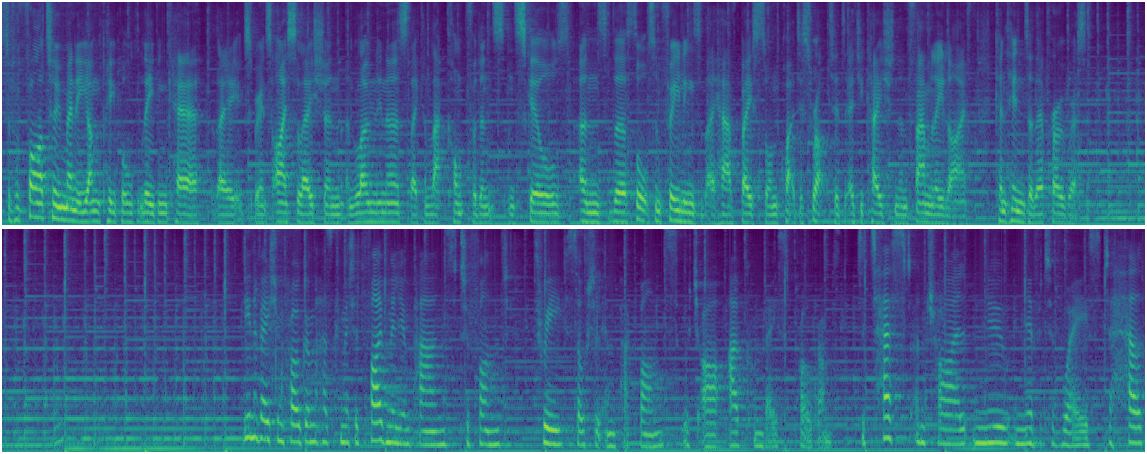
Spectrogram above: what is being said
So for far too many young people leaving care, they experience isolation and loneliness, they can lack confidence and skills, and the thoughts and feelings that they have based on quite a disrupted education and family life can hinder their progress. The Innovation Programme has committed £5 million to fund three social impact bonds, which are outcome-based programmes, to test and trial new innovative ways to help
